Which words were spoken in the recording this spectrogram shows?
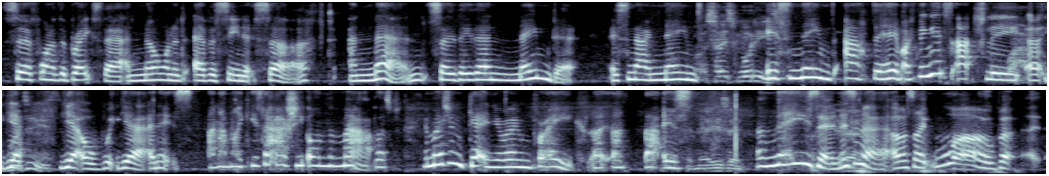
Surfed one of the breaks there, and no one had ever seen it surfed. And then, so they then named it. It's now named so it's Woody's. it's named after him. I think it's actually Wow, uh, yeah, Woody's. yeah, or yeah, and it's and I'm like, is that actually on the map? That's imagine getting your own break. Like that is amazing. amazing, isn't it? I was like, whoa, but uh,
